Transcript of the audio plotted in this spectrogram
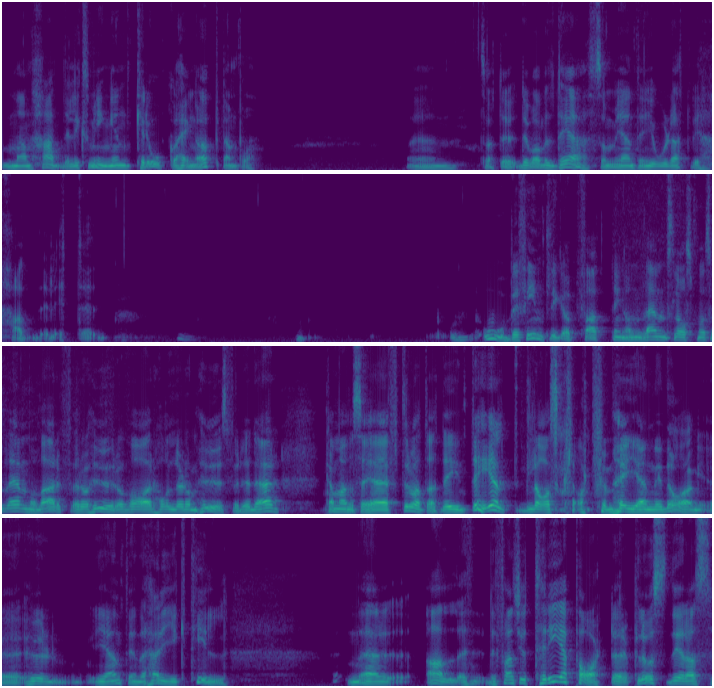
man hade liksom ingen krok att hänga upp den på. Ehm, så att det, det var väl det som egentligen gjorde att vi hade lite obefintlig uppfattning om vem slåss mot vem och varför och hur och var håller de hus. För det där kan man väl säga efteråt att det är inte helt glasklart för mig än idag eh, hur egentligen det här gick till. När all, det fanns ju tre parter plus deras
